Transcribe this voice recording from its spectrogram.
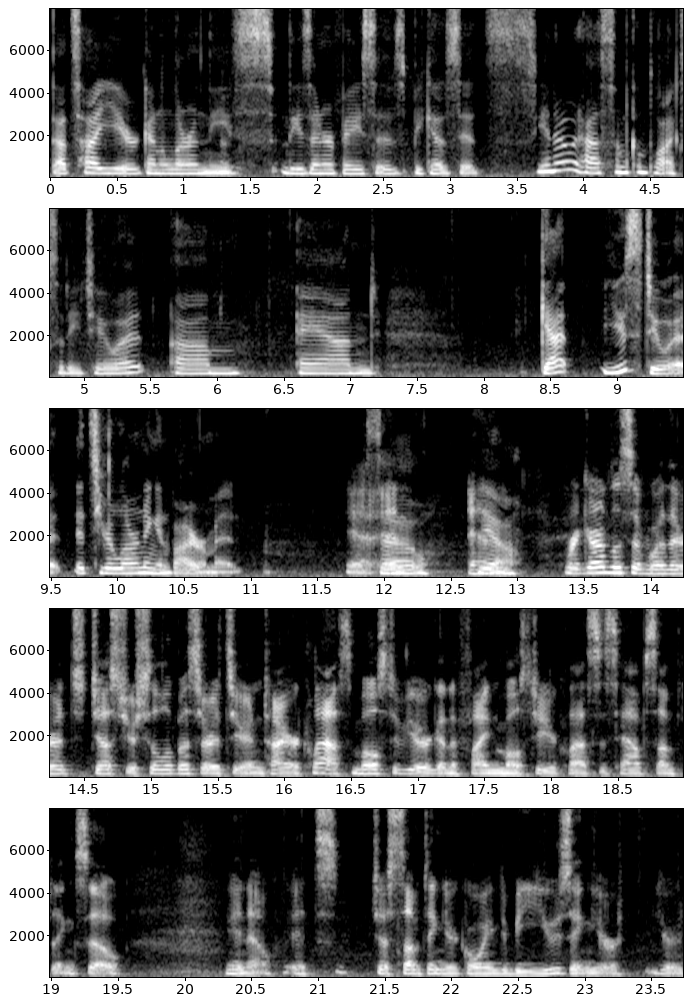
that's how you're going to learn these these interfaces because it's you know it has some complexity to it um, and get used to it it's your learning environment Yeah. so and, and yeah regardless of whether it's just your syllabus or it's your entire class, most of you are going to find most of your classes have something. So, you know, it's just something you're going to be using your your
